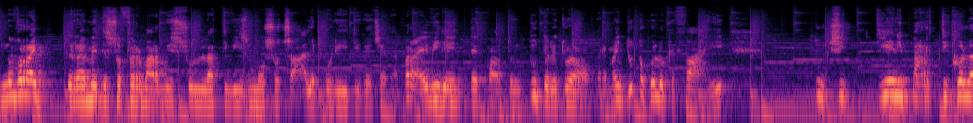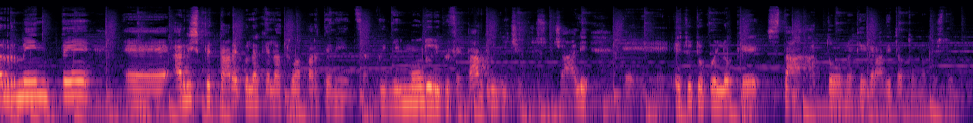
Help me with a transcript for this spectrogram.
Non vorrei realmente soffermarmi sull'attivismo sociale, politico, eccetera, però è evidente quanto in tutte le tue opere, ma in tutto quello che fai, tu ci tieni particolarmente eh, a rispettare quella che è la tua appartenenza, quindi il mondo di cui fai parte, quindi i centri sociali eh, e tutto quello che sta attorno e che gravita attorno a questo mondo.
